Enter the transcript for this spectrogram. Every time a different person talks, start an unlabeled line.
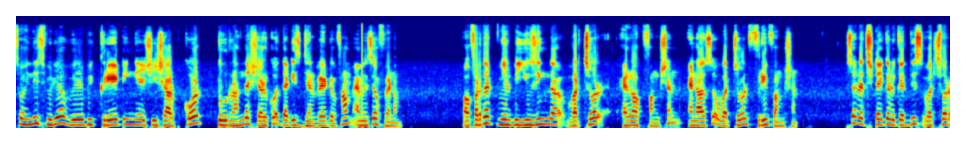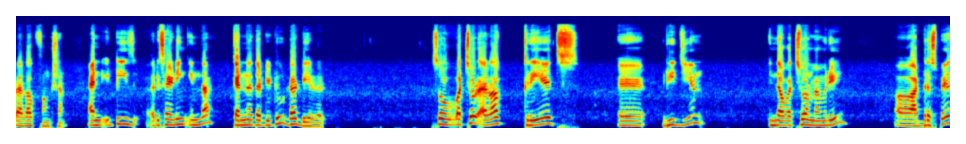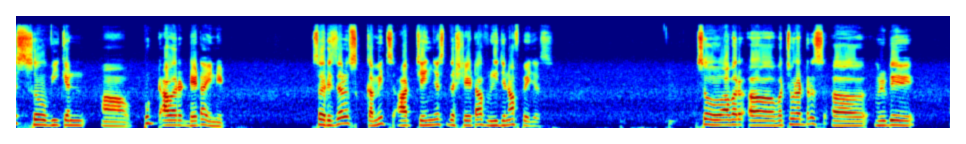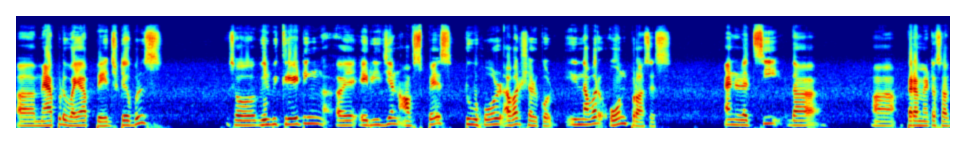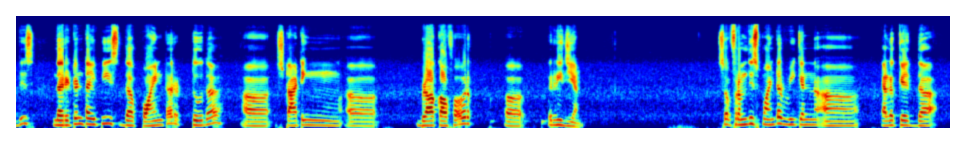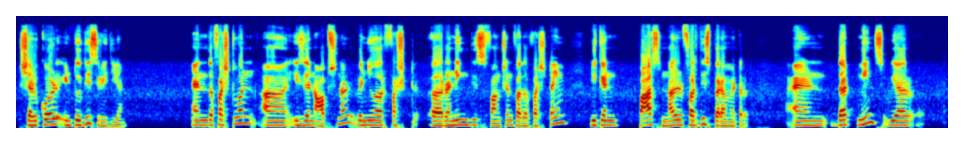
So in this video we will be creating a C sharp code to run the shell code that is generated from MSF Venom. Uh, for that we will be using the virtual alloc function and also virtual free function. So let's take a look at this virtual alloc function and it is residing in the kernel32.dll. So virtual alloc creates a region in the virtual memory uh, address space so we can uh, put our data in it. So reserves, commits or changes the state of region of pages. So our uh, virtual address uh, will be uh, mapped via page tables. So we'll be creating a, a region of space to hold our shellcode in our own process. And let's see the uh, parameters of this. The return type is the pointer to the uh, starting uh, block of our uh, region. So from this pointer we can uh, allocate the shellcode into this region. And the first one uh, is an optional. When you are first uh, running this function for the first time, you can pass null for this parameter. And that means we are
